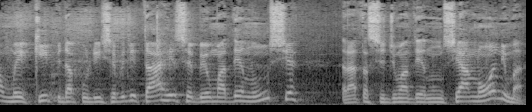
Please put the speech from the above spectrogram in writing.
uma equipe da Polícia Militar recebeu uma denúncia, trata-se de uma denúncia anônima,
